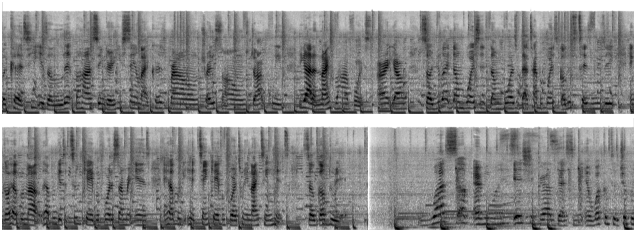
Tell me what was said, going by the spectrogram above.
because he is a lit behind singer. He's singing like Chris Brown, Trey Songz, Jacquees. He got a nice behind voice. Alright y'all. So if you like dumb voices, dumb boys with that type of voice, go listen to his music and go help him out. Help him get to 2K before the summer ends and help him hit 10K before 2019 hits. So go do that. What's up everyone? It's your girl Destini and welcome to Triple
